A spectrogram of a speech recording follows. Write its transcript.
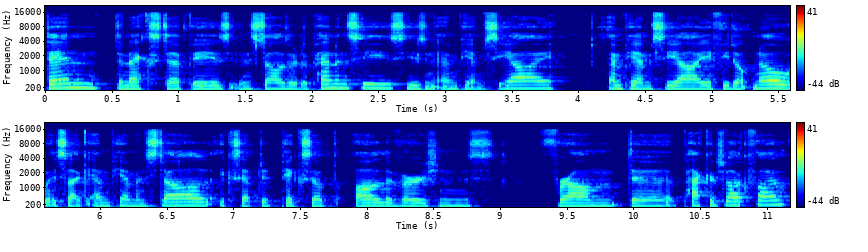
then the next step is it installs our dependencies using npm CI. npm CI, if you don't know, it's like npm install, except it picks up all the versions from the package lock file.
